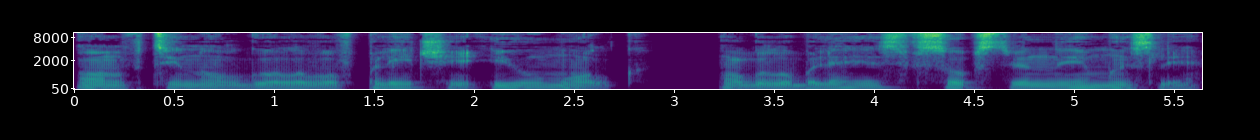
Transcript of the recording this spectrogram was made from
Он втянул голову в плечи и умолк углубляясь в собственные мысли.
